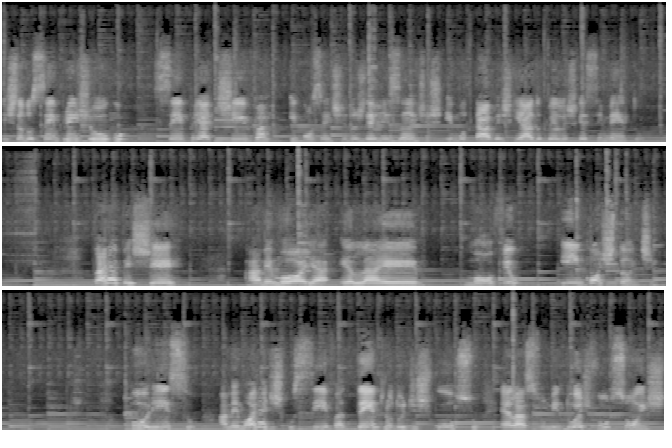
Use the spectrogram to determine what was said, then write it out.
estando sempre em jogo sempre ativa e com sentidos deslizantes e mutáveis guiado pelo esquecimento. Para Peixe, a memória ela é móvel e inconstante. Por isso, a memória discursiva dentro do discurso, ela assume duas funções,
